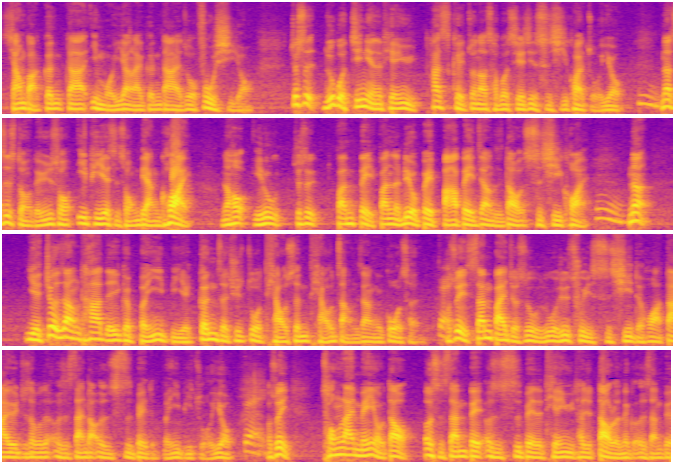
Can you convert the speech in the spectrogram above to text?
想法跟大家一模一样来跟大家做复习哦，就是如果今年的天域它是可以赚到差不多接近十七块左右，嗯那这是等等于说 EPS 从两块，然后一路就是翻倍，翻了六倍、八倍这样子到十七块，嗯那也就让它的一个本益比也跟着去做调升、调涨这样一个过程。对哦所以三百九十五如果去除以十七的话，大约就差不多二十三到二十四倍的本益比左右。对哦所以从来没有到二十三倍、二十四倍的天域，它就到了那个二十三倍、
